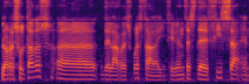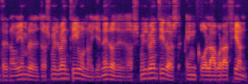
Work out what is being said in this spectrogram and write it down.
Los resultados eh, de la respuesta a incidentes de CISA entre noviembre del 2021 y enero de 2022 en colaboración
